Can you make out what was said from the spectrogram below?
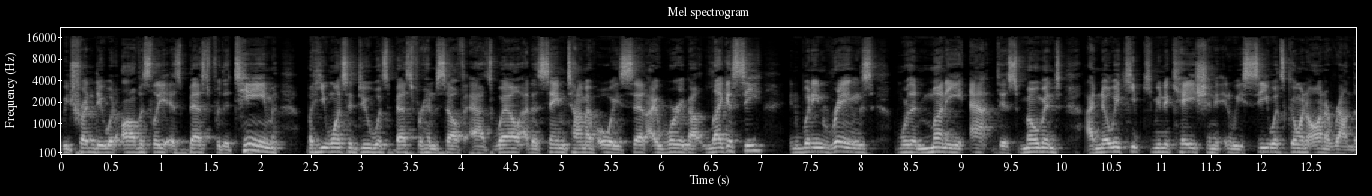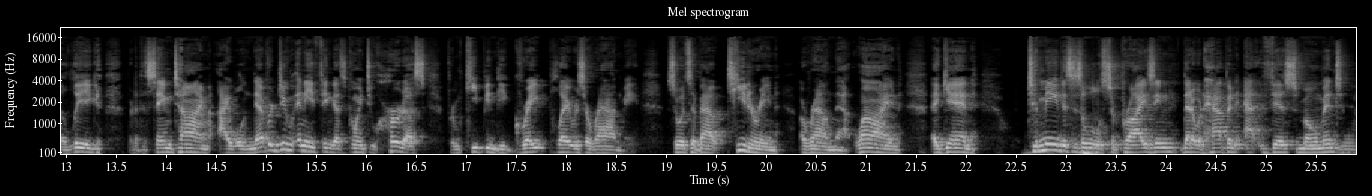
We try to do what obviously is best for the team, but he wants to do what's best for himself as well. At the same time, I've always said I worry about legacy and winning rings more than money at this moment. I know we keep communication and we see what's going on around the league, but at the same time, I will never do anything that's going to hurt us from keeping the great players around me. So it's about teetering around that line. Again, to me, this is a little surprising that it would happen at this moment, mm-hmm.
